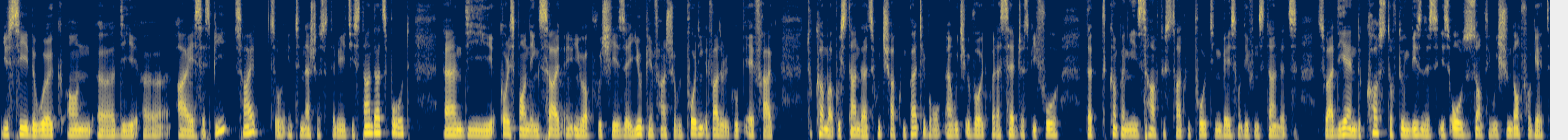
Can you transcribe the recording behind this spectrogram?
You see the work on uh, the uh, ISSB side, so International Sustainability Standards Board, and the corresponding side in Europe, which is a European Financial Reporting Advisory Group, EFRAG, to come up with standards which are compatible and which avoid what I said just before, that companies have to start reporting based on different standards. So at the end, the cost of doing business is also something we should not forget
